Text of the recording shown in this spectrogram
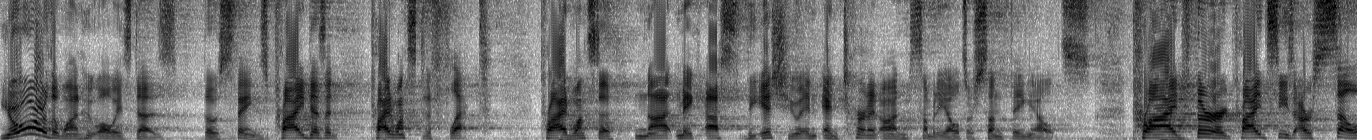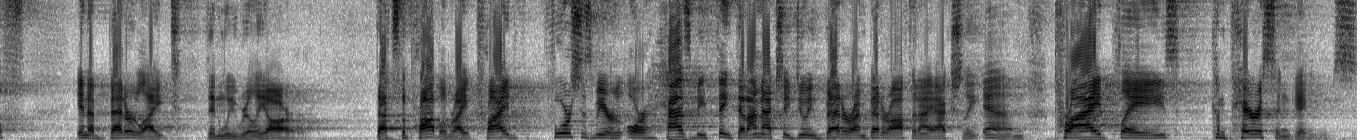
you're the one who always does those things. Pride doesn't, pride wants to deflect. Pride wants to not make us the issue and, and turn it on somebody else or something else. Pride, third, pride sees ourself in a better light than we really are. That's the problem, right? Pride forces me or, or, has me think that I'm actually doing better, I'm better off than I actually am. Pride plays comparison games.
